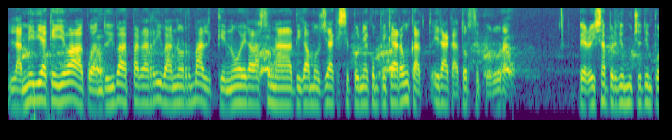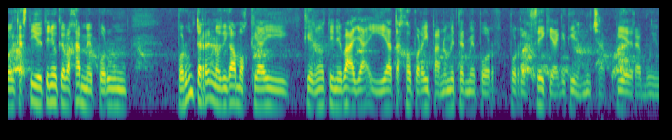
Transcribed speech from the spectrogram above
la, media que llevaba cuando iba para arriba normal, que no era la zona, digamos, ya que se ponía complicada, era, un, era 14 por hora pero ha perdido mucho tiempo en el castillo, he tenido que bajarme por un, por un terreno, digamos, que hay que no tiene valla y he atajado por ahí para no meterme por, por la acequia, que tiene mucha piedra, muy,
